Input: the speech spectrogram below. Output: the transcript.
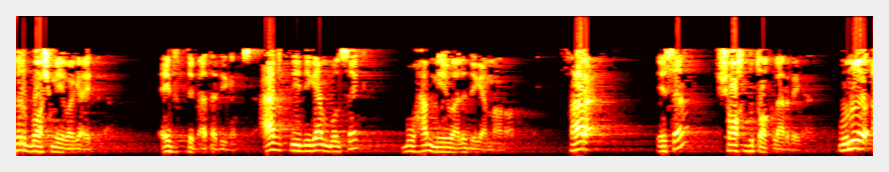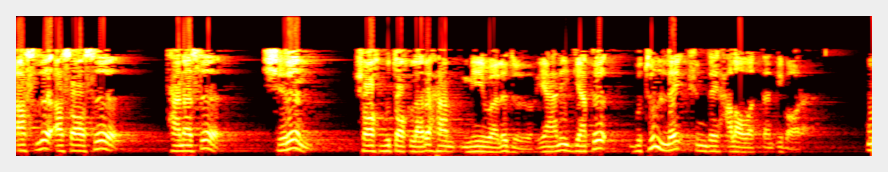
Bir bosh mevaga aytiladi. Izq deb atadigimiz azq deydigan bo'lsak bu ham mevali degan ma'no. Far esa shox butoqlar degan. Uni asli asosi tanasi shirin shox butoqlari ham mevalidir. Ya'ni gapi butunlay shunday halovatdan iborat. U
